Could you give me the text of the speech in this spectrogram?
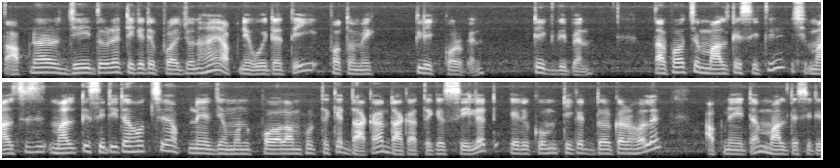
তো আপনার যেই ধরনের টিকিটের প্রয়োজন হয়, আপনি ওইটাতেই প্রথমে ক্লিক করবেন, টিক দিবেন। তারপর হচ্ছে মাল্টি সিটি। মাল্টি মাল্টি সিটিটা হচ্ছে আপনি যেমন কোয়ালামপুর থেকে ঢাকা ঢাকা থেকে সিলেট, এরকম টিকিট দরকার হলে আপনি এটা মাল্টি সিটি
